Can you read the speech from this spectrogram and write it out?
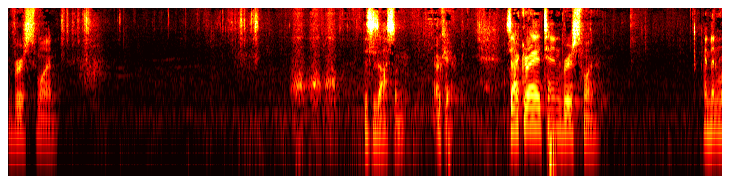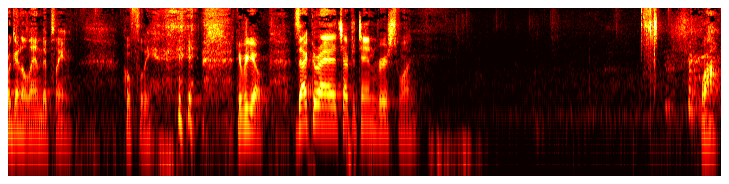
verse 1. This is awesome. Okay. Zechariah 10, verse 1. And then we're going to land the plane, hopefully. Here we go. Zechariah chapter 10, verse 1. Wow.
